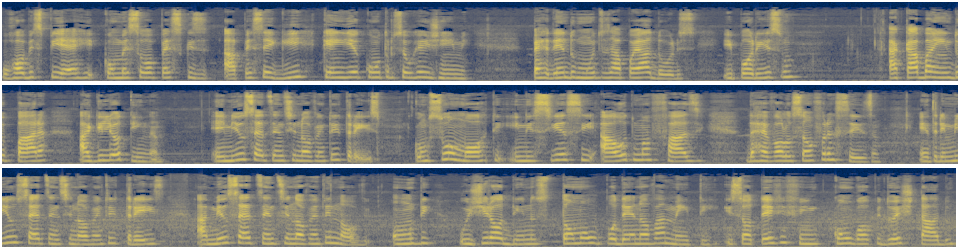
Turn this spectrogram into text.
o Robespierre começou a, a perseguir quem ia contra o seu regime, perdendo muitos apoiadores, e por isso acaba indo para a guilhotina. Em 1793, com sua morte, inicia-se a última fase da Revolução Francesa, entre 1793 a 1799, onde os giroldinos tomam o poder novamente e só teve fim com o golpe do Estado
